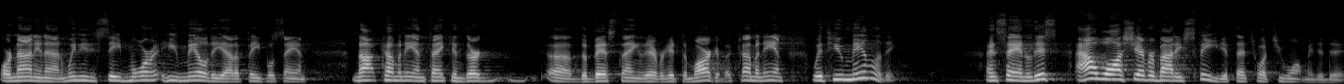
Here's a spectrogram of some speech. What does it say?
or 99. We need to see more humility out of people saying, not coming in thinking they're uh, the best thing that ever hit the market, but coming in with humility and saying, this, I'll wash everybody's feet if that's what you want me to do.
